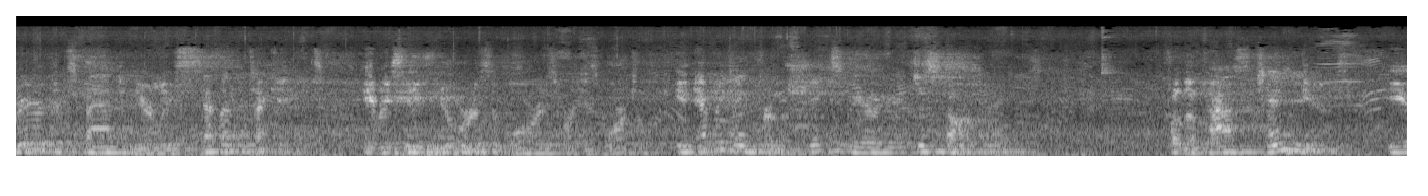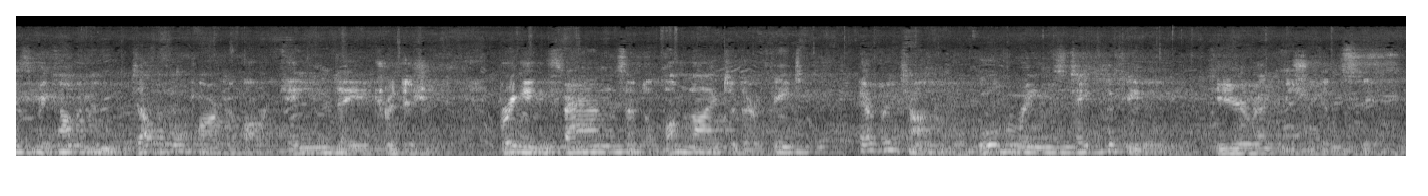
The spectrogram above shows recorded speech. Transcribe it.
career that spanned nearly seven decades, he received numerous awards for his work in everything from Shakespeare to Star Wars. For the past 10 years, he has become an indelible part of our game day tradition, bringing fans and alumni to their feet every time the Wolverines take the field here at Michigan Stadium.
